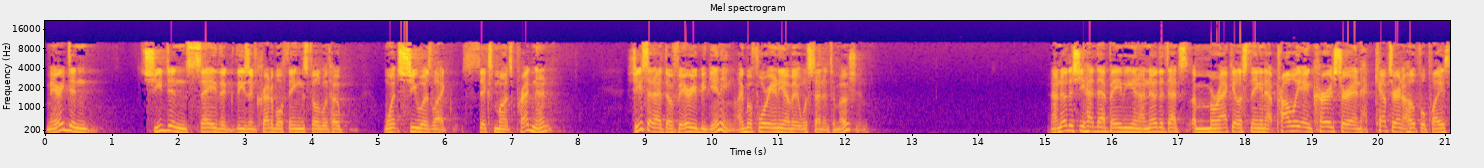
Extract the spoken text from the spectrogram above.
Mary didn't, she didn't say the, these incredible things filled with hope once she was like six months pregnant. She said at the very beginning, like before any of it was set into motion. And I know that she had that baby, and I know that that's a miraculous thing, and that probably encouraged her and kept her in a hopeful place.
